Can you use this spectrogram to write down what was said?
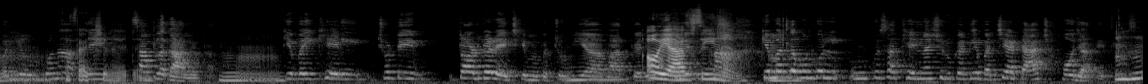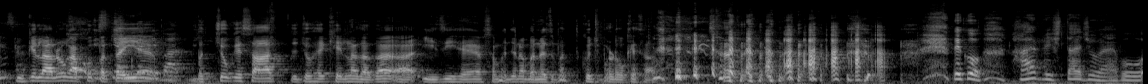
اور یہ ان کو نا اپنے ساتھ لگا لیتا تھا کہ بھائی کھیل چھوٹے ٹاڈلر ایج کے میں بچوں کی بات کر Oh ہاں،. کہ مطلب ان کو ان کے ساتھ کھیلنا شروع کر دیا بچے اٹیچ ہو جاتے تھے ساتھ۔ کیونکہ لال لوگ آپ کو پتہ ہی ہے بات بچوں کے ساتھ جو ہے کھیلنا زیادہ ایزی ہے سمجھنا بنسبت کچھ بڑوں کے ساتھ۔ دیکھو ہر رشتہ جو ہے وہ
